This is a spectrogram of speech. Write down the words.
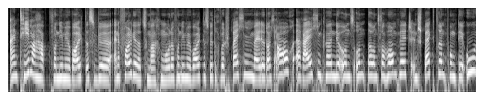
ein Thema habt, von dem ihr wollt, dass wir eine Folge dazu machen oder von dem ihr wollt, dass wir darüber sprechen, meldet euch auch. Erreichen könnt ihr uns unter unserer Homepage inspektren.eu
